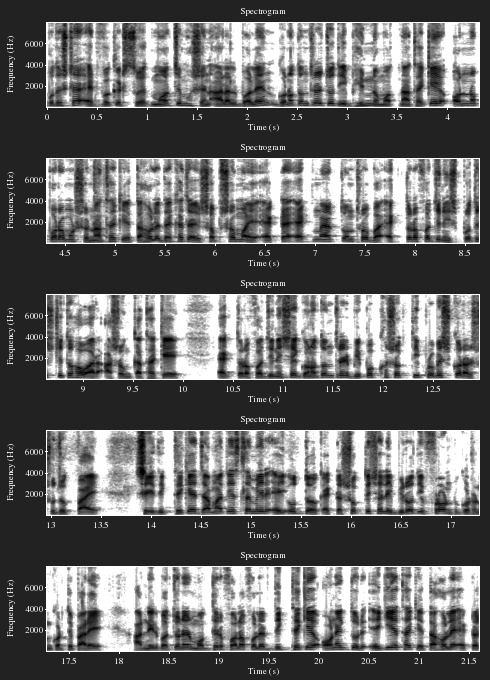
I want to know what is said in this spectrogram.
উপদেষ্টা অ্যাডভোকেট সৈয়দ মোয়াজ্জেম হোসেন আলাল বলেন গণতন্ত্রের যদি ভিন্ন মত না থাকে, অন্য পরামর্শ না থাকে, তাহলে দেখা যায় সবসময় একটা একনায়কতন্ত্র বা একতরফা জিনিস প্রতিষ্ঠিত হওয়ার আশঙ্কা থাকে। একতরফা জিনিসে গণতন্ত্রের বিপক্ষ শক্তি প্রবেশ করার সুযোগ পায়। সেই দিক থেকে জামায়াত ইসলামের এই উদ্যোগ একটা শক্তিশালী বিরোধী ফ্রন্ট গঠন করতে পারে। আর নির্বাচনের মধ্যের ফলাফলের দিক থেকে অনেক দূর এগিয়ে থাকে, তাহলে একটা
